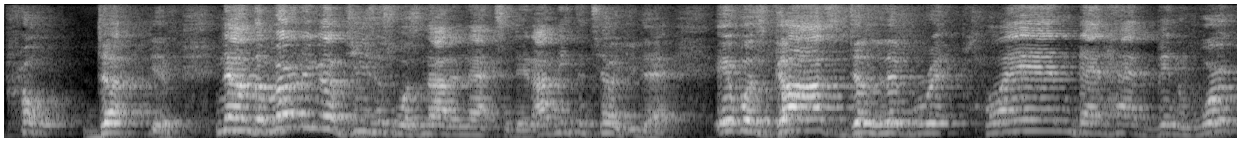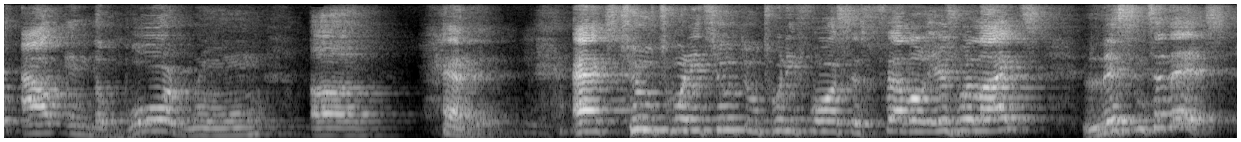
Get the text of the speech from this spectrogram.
Productive. Now, the murdering of Jesus was not an accident. I need to tell you that. It was God's deliberate plan that had been worked out in the boardroom of heaven. Acts 2 22 through 24 says, Fellow Israelites, listen to this.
